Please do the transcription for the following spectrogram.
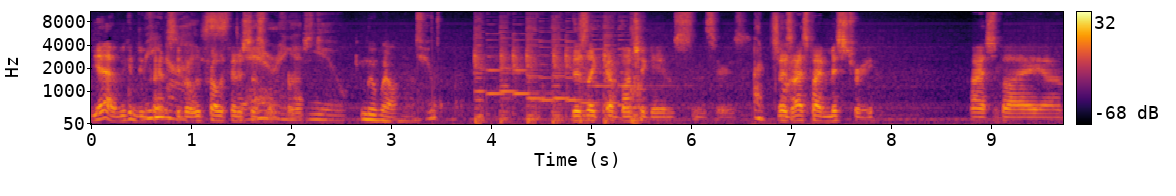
yeah, we can do green fantasy, but we'll probably finish this one staring at first. You. We will. yeah. Two, There's like a bunch of games in the series. a There's I. Spy Mystery. I Spy. Um,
